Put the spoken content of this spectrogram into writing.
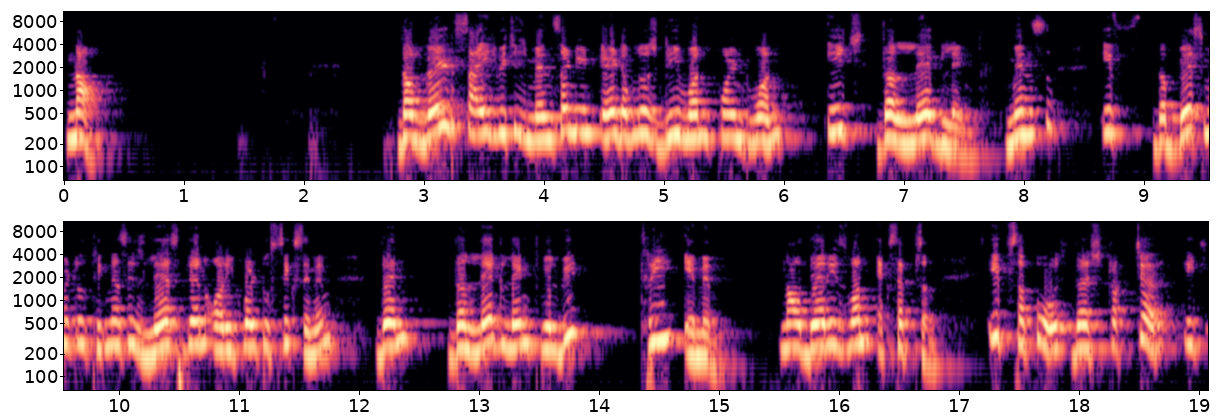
Now the weld size which is mentioned in AWS D1.1 is the leg length means if the base metal thickness is less than or equal to 6 mm then the leg length will be 3 mm. Now there is one exception if suppose the structure is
